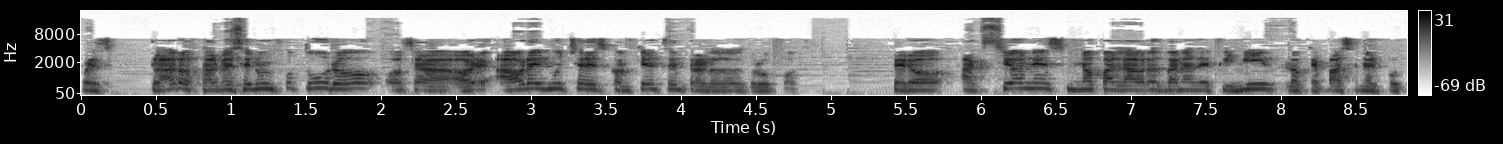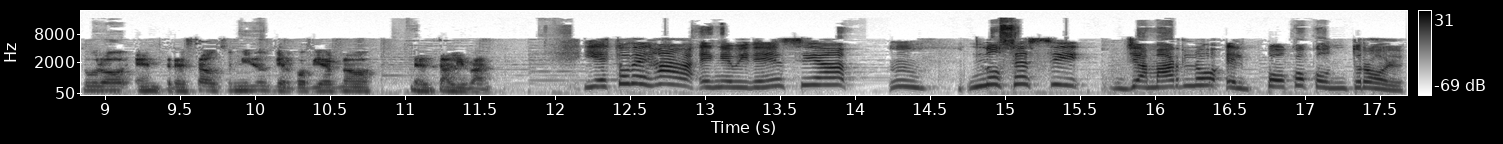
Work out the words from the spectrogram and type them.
pues claro, tal vez en un futuro, o sea, ahora, hay mucha desconfianza entre los dos grupos, pero acciones, no palabras, van a definir lo que pasa en el futuro entre Estados Unidos y el gobierno del talibán. Y esto deja en evidencia no sé si llamarlo el poco control,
